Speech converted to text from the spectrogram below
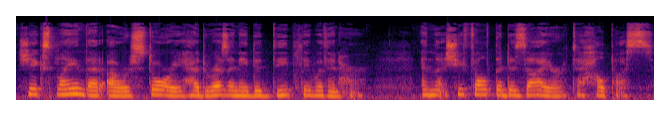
she explained that our story had resonated deeply within her and that she felt the desire to help us.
